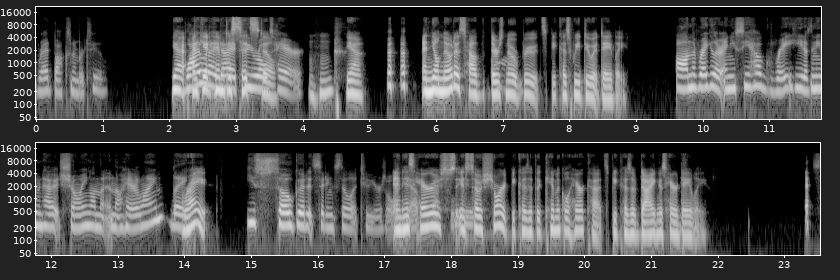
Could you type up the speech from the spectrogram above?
red box number two. Yeah, I Why would get I him to dye a sit still. hair? hmm Yeah. And you'll notice how there's no roots because we do it daily. On the regular, and you see how great he doesn't even have it showing on the in the hairline. Like Right. He's so good at sitting still at two years old. And his hair is, is so short because of the chemical haircuts, because of dyeing his hair daily. Yes.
